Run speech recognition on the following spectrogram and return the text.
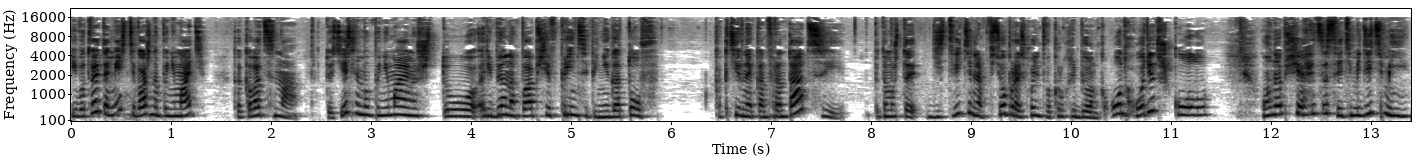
И вот в этом месте важно понимать, какова цена. То есть если мы понимаем, что ребенок вообще в принципе не готов к активной конфронтации, потому что действительно все происходит вокруг ребенка. Он ходит в школу, он общается с этими детьми.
